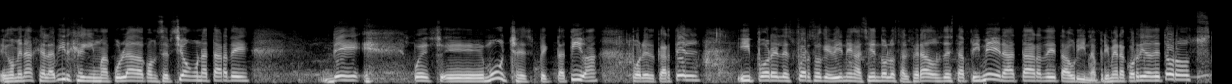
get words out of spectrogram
en homenaje a la Virgen Inmaculada Concepción, una tarde de pues eh, mucha expectativa por el cartel y por el esfuerzo que vienen haciendo los alferados de esta primera tarde taurina, primera corrida de toros,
